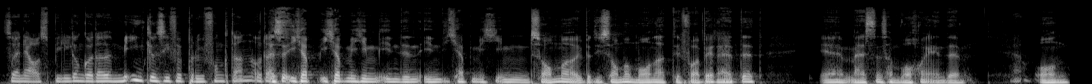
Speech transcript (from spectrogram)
So eine Ausbildung oder inklusive Prüfung dann? Oder also ich habe ich hab mich im, in den, in, ich habe mich im Sommer, über die Sommermonate vorbereitet, äh, meistens am Wochenende. Ja. Und,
